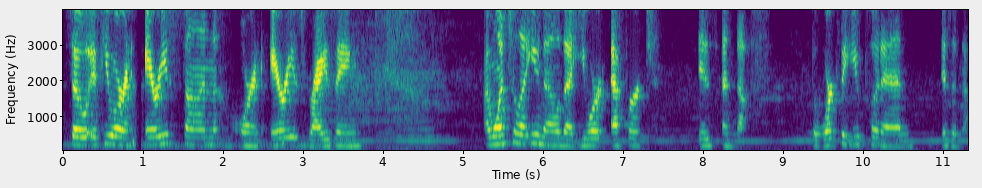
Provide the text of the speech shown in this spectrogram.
So if you are an Aries sun or an Aries rising, I want to let you know that your effort is enough. The work that you put in is enough.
